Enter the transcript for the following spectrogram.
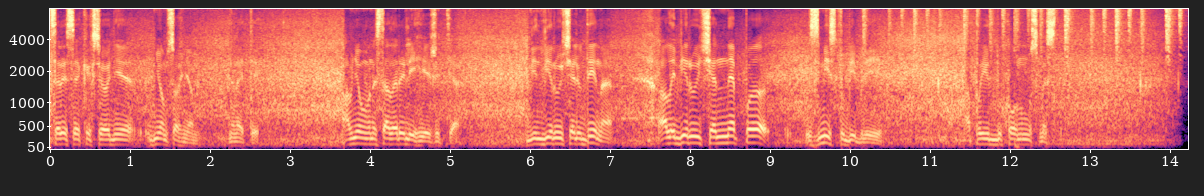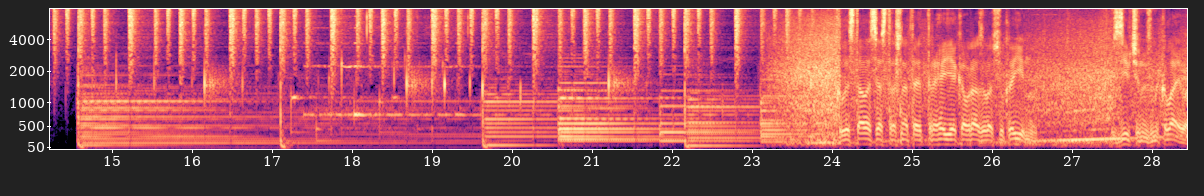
Це риси, яких сьогодні днем з огнем не знайти. А в ньому вони стали релігією життя. Він віруюча людина, але віруюча не по змісту Біблії, а по її духовному смислу. Коли сталася страшна трагедія, яка вразила всю країну з дівчиною з Миколаєва,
